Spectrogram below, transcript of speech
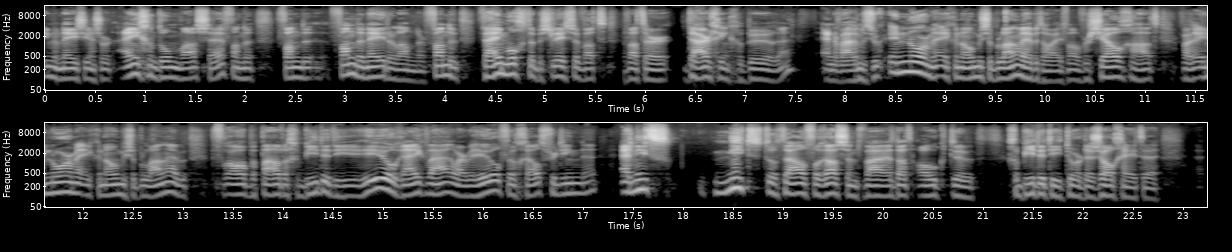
Indonesië een soort eigendom was hè, van, de, van, de, van de Nederlander. Van de, wij mochten beslissen wat, wat er daar ging gebeuren. En er waren natuurlijk enorme economische belangen. We hebben het al even over Shell gehad. Er waren enorme economische belangen. Vooral bepaalde gebieden die heel rijk waren, waar we heel veel geld verdienden. En niet, niet totaal verrassend waren dat ook de gebieden die door de zogeheten eh,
